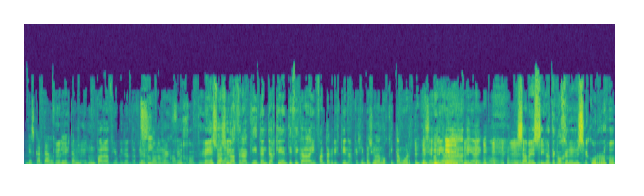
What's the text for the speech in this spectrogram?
descartado Qué listos, directamente. En un palacio, pirata, fíjate, Sí. una mosca Fíjate, Eso si lo hacen aquí, tendrías que identificar a la infanta Cristina, que siempre ha sido la mosquita muerta. La tía, ¿eh? Como... Y sabes, si no te cogen en ese curro,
